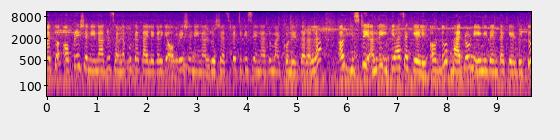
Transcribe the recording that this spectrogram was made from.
ಮತ್ತು ಆಪ್ರೇಷನ್ ಏನಾದರೂ ಸಣ್ಣ ಪುಟ್ಟ ಕಾಯಿಲೆಗಳಿಗೆ ಆಪ್ರೇಷನ್ ಏನಾದರೂ ಶಸ್ತ್ರಚಿಕಿತ್ಸೆ ಏನಾದರೂ ಮಾಡ್ಕೊಂಡಿರ್ತಾರಲ್ಲ, ಅವ್ರ ಹಿಸ್ಟ್ರಿ ಅಂದರೆ ಇತಿಹಾಸ ಕೇಳಿ ಅವ್ರದ್ದು ಬ್ಯಾಕ್ಗ್ರೌಂಡ್ ಏನಿದೆ ಅಂತ ಕೇಳಿಬಿಟ್ಟು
